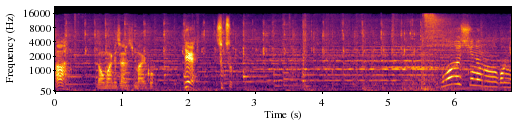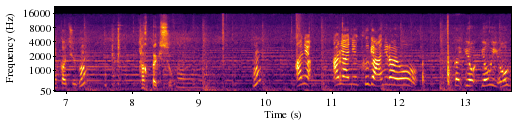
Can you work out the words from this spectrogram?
아, 너무 많이 자르지 말고. 예, 숙숙. 뭐 하시는 겁니까 지금? 탁백수. 응? 아니 아니 아니 그게 아니라요. 그러니까 여, 여, 여,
